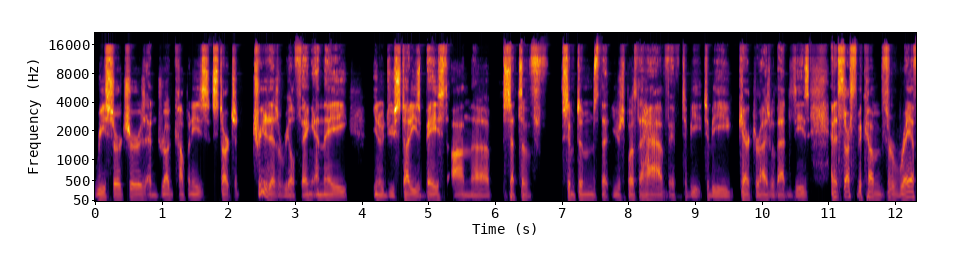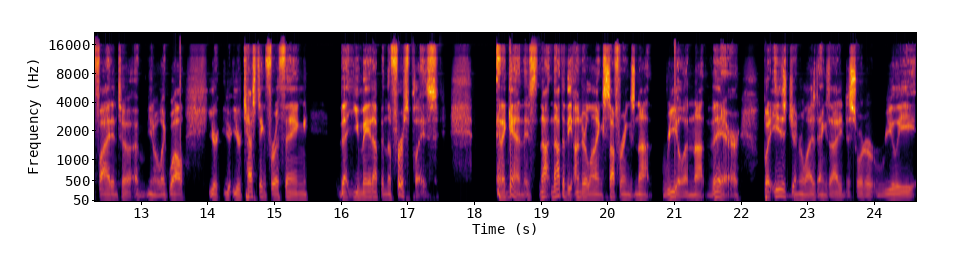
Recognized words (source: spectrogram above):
researchers and drug companies start to treat it as a real thing and they you know do studies based on the sets of symptoms that you're supposed to have if, to be to be characterized with that disease. And it starts to become sort of reified into um, you know like well you're you're testing for a thing that you made up in the first place. And again it's not not that the underlying suffering is not real and not there but is generalized anxiety disorder really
